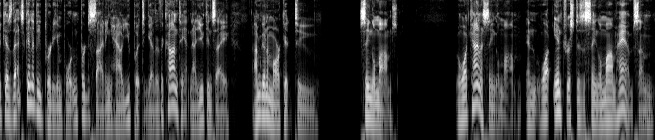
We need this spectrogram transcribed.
Because that's going to be pretty important for deciding how you put together the content. Now, you can say, I'm going to market to single moms. Well, what kind of single mom? And what interest does a single mom have? Some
